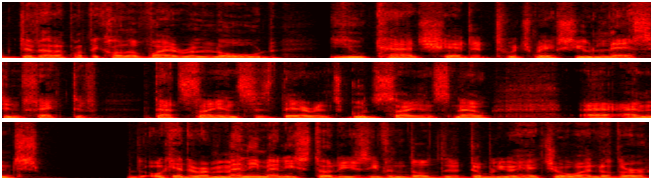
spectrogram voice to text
develop what they call a viral load, you can't shed it, which makes you less infective. That science is there. It's good science now. Uh, and okay, there are many, many studies, even though the WHO and other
